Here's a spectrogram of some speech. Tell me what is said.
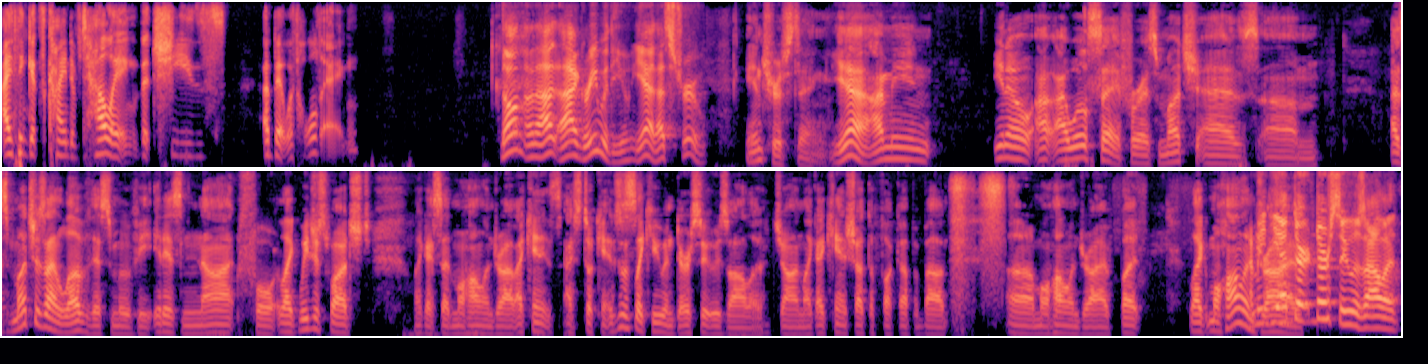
I think it's kind of telling that she's a bit withholding. No, no, I, I agree with you. Yeah, that's true. Interesting. Yeah, I mean, you know, I, I will say for as much as um as much as I love this movie, it is not for like we just watched, like I said, Mulholland Drive. I can't, I still can't. It's just like you and Dersu Uzala, John. Like I can't shut the fuck up about uh Mulholland Drive. But like Mulholland I mean, Drive, yeah, Dur- Dersu it's,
